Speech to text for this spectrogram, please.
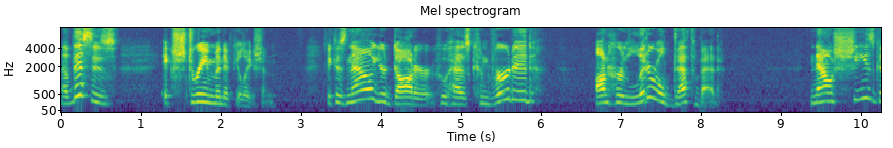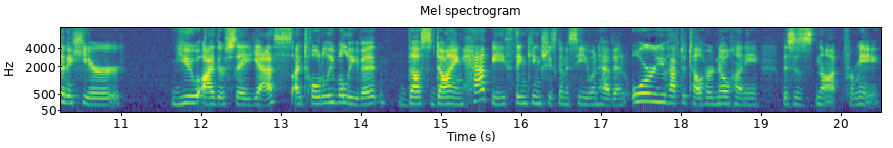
Now this is extreme manipulation. Because now your daughter who has converted on her literal deathbed. Now she's going to hear you either say, Yes, I totally believe it, thus dying happy, thinking she's going to see you in heaven, or you have to tell her, No, honey, this is not for me.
